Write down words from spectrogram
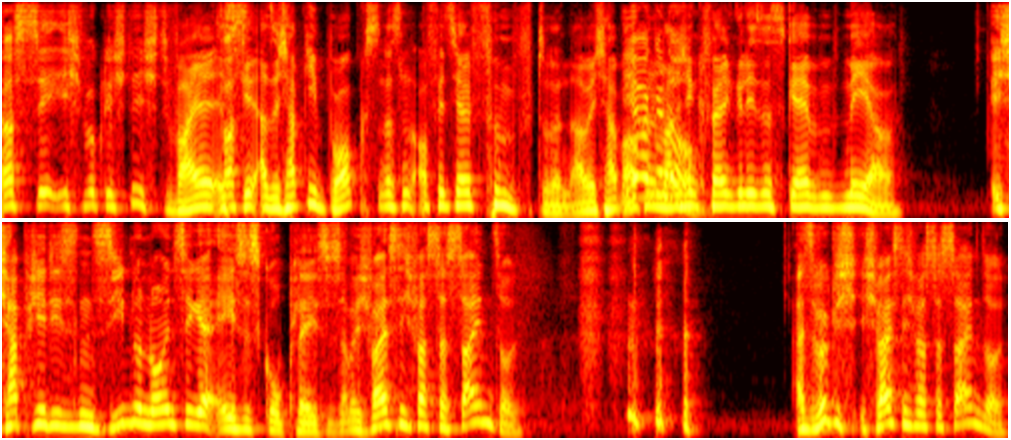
Das sehe ich wirklich nicht. Weil Was- es geht, also ich habe die Box und da sind offiziell fünf drin, aber ich habe auch Ja, in genau. manchen Quellen gelesen, es gäbe mehr. Ich habe hier diesen 97er Aces Go Places, aber ich weiß nicht, was das sein soll. also wirklich, ich weiß nicht, was das sein soll.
